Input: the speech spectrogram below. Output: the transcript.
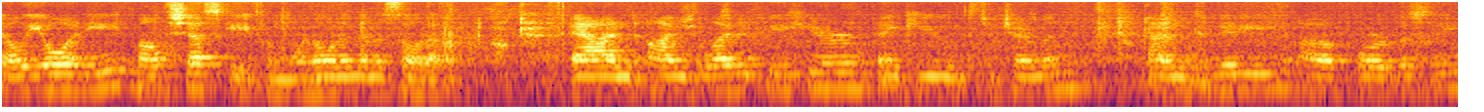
L-E-O-N-E, Malcheski from Winona, Minnesota. And I'm delighted to be here, and thank you, Mr. Chairman and committee uh, for listening,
